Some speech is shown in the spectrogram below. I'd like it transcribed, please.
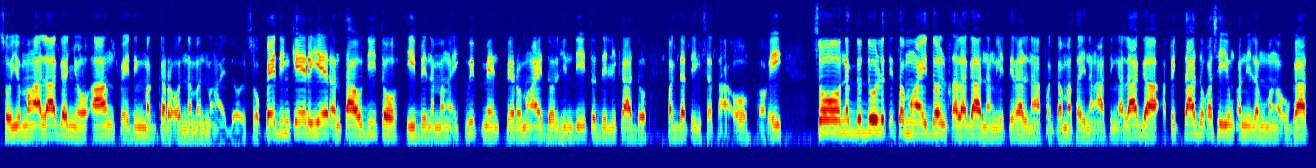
so yung mga alaga nyo ang pwedeng magkaroon naman mga idol. So, pwedeng carrier ang tao dito, even ang mga equipment, pero mga idol, hindi ito delikado pagdating sa tao, okay? So, nagdudulot ito mga idol talaga ng literal na pagkamatay ng ating alaga. Apektado kasi yung kanilang mga ugat.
